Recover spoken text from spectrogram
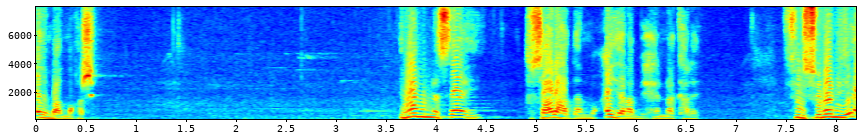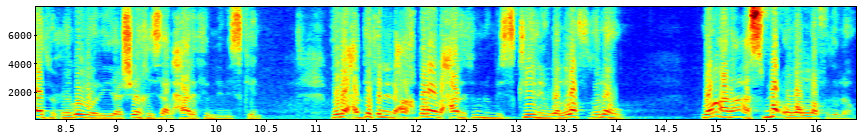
codun baad maqashay. Imaamu nasaa'i tusaale haddaan mucayana bixinno kale fii sunanihi aad wuxuu uga wariyaa sheekhiisa alxaari ibni miskiin. Wuxuu xadaanii akhbara alxaari ibnu miskiinin wallafdu lahu wa ana asmacu wallafdu lahu.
